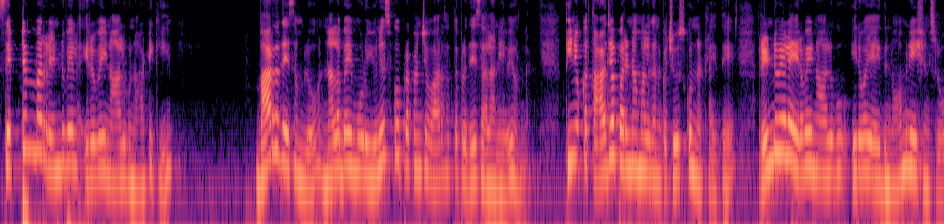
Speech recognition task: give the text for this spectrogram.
సెప్టెంబర్ రెండు వేల ఇరవై నాలుగు నాటికి భారతదేశంలో నలభై మూడు యునెస్కో ప్రపంచ వారసత్వ ప్రదేశాలు అనేవి ఉన్నాయి. దీని యొక్క తాజా పరిణామాలు కనుక చూసుకున్నట్లయితే రెండు వేల ఇరవై నాలుగు ఇరవై ఐదు నామినేషన్స్లో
